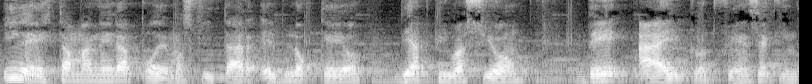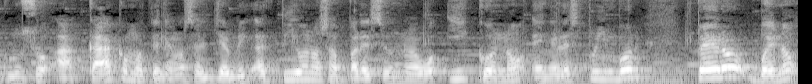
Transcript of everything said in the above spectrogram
y de esta manera podemos quitar el bloqueo de activación de iCloud. Fíjense que incluso acá como tenemos el jailbreak activo nos aparece un nuevo icono en el Springboard, pero bueno,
